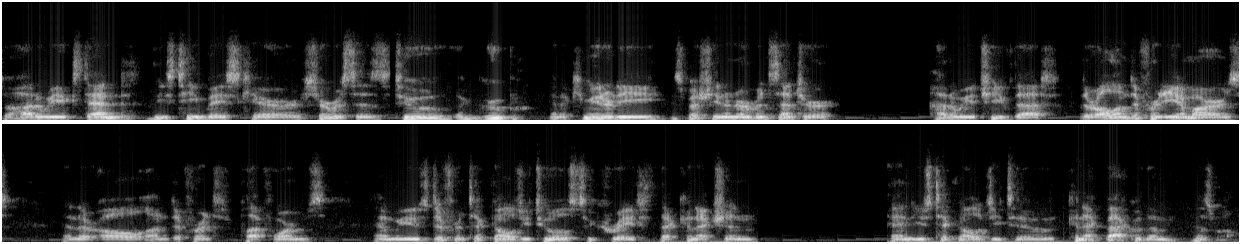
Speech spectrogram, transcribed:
So, how do we extend these team based care services to a group in a community, especially in an urban center? How do we achieve that? They're all on different EMRs and they're all on different platforms, and we use different technology tools to create that connection and use technology to connect back with them as well.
